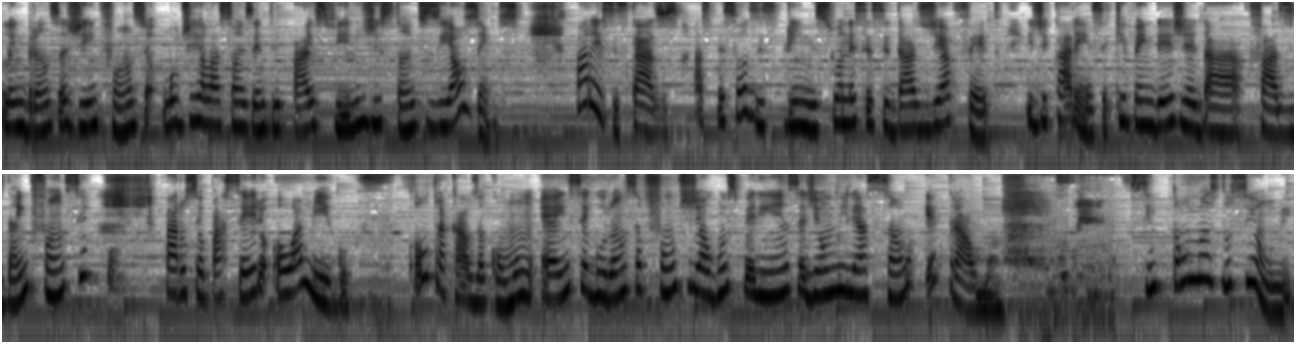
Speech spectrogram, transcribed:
lembranças de infância ou de relações entre pais, filhos distantes e ausentes. Para esses casos, as pessoas exprimem sua necessidade de afeto e de carência que vem desde a fase da infância para o seu parceiro ou amigo. Outra causa comum é a insegurança fonte de alguma experiência de humilhação e trauma. Sintomas do ciúme.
